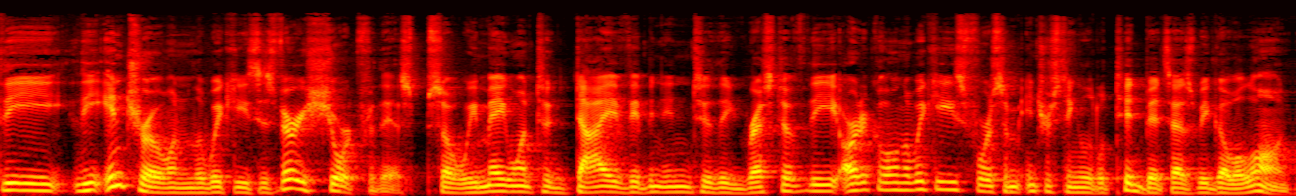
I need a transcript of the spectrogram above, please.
the the intro on the wikis is very short for this, so we may want to dive in into the rest of the article on the wikis for some interesting little tidbits as we go along.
